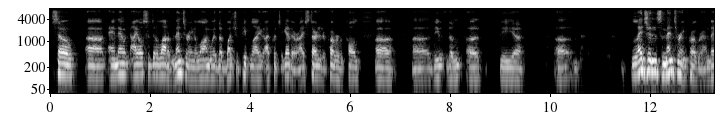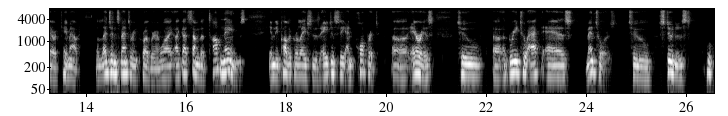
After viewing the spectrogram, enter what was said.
So, uh, and then I also did a lot of mentoring along with a bunch of people I, I put together. I started a program called uh, uh, the the uh, the Legends Mentoring Program. There it came out, the Legends Mentoring Program, where I, I got some of the top names in the public relations agency and corporate areas to agree to act as mentors to students who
